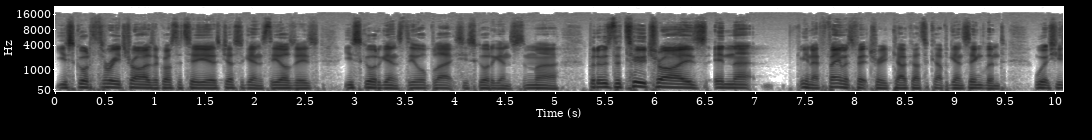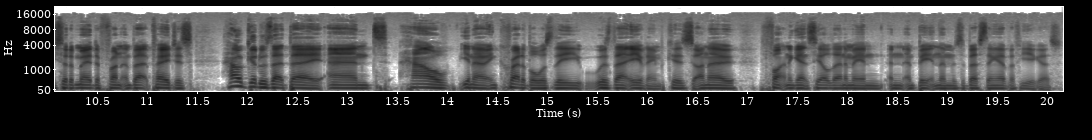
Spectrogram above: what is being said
you scored three tries across the two years just against the Aussies. You scored against the All Blacks, you scored against the Samoa. But it was the two tries in that, you know, famous victory, Calcutta Cup against England, which you sort of made the front and back pages. How good was that day and how, you know, incredible was the was that evening? Because I know fighting against the old enemy and, and, and beating them is the best thing ever for you guys.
